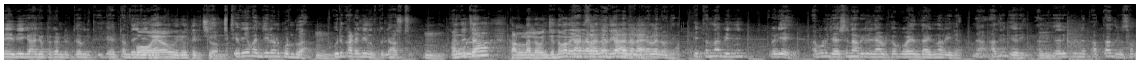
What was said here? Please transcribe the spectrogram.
മേവി കാര്യമൊക്കെ കണ്ടിട്ട് അവർക്ക് കയറ്റാൻ ഉരു തിരിച്ചു ചെറിയ വഞ്ചിയിലാണ് കൊണ്ടുപോവാ. ഒരു കടലിൽ നിർത്തും ലാസ്റ്റ് കള്ളലോഞ്ച് കള്ള ലോഞ്ച് എന്ന് പറയുന്നത് കള്ളലോഞ്ച്. പിറ്റന്നാ പിന്നെ റെഡിയായി. അപ്പോൾ ജേഷനെ അറിയില്ല ഞാൻ ഇവിടുത്തെ പോയ എന്തായിരുന്നു അറിയില്ല. ഞാൻ അതിൽ കയറി. അതിൽ കയറി പിന്നെ പത്താം ദിവസം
